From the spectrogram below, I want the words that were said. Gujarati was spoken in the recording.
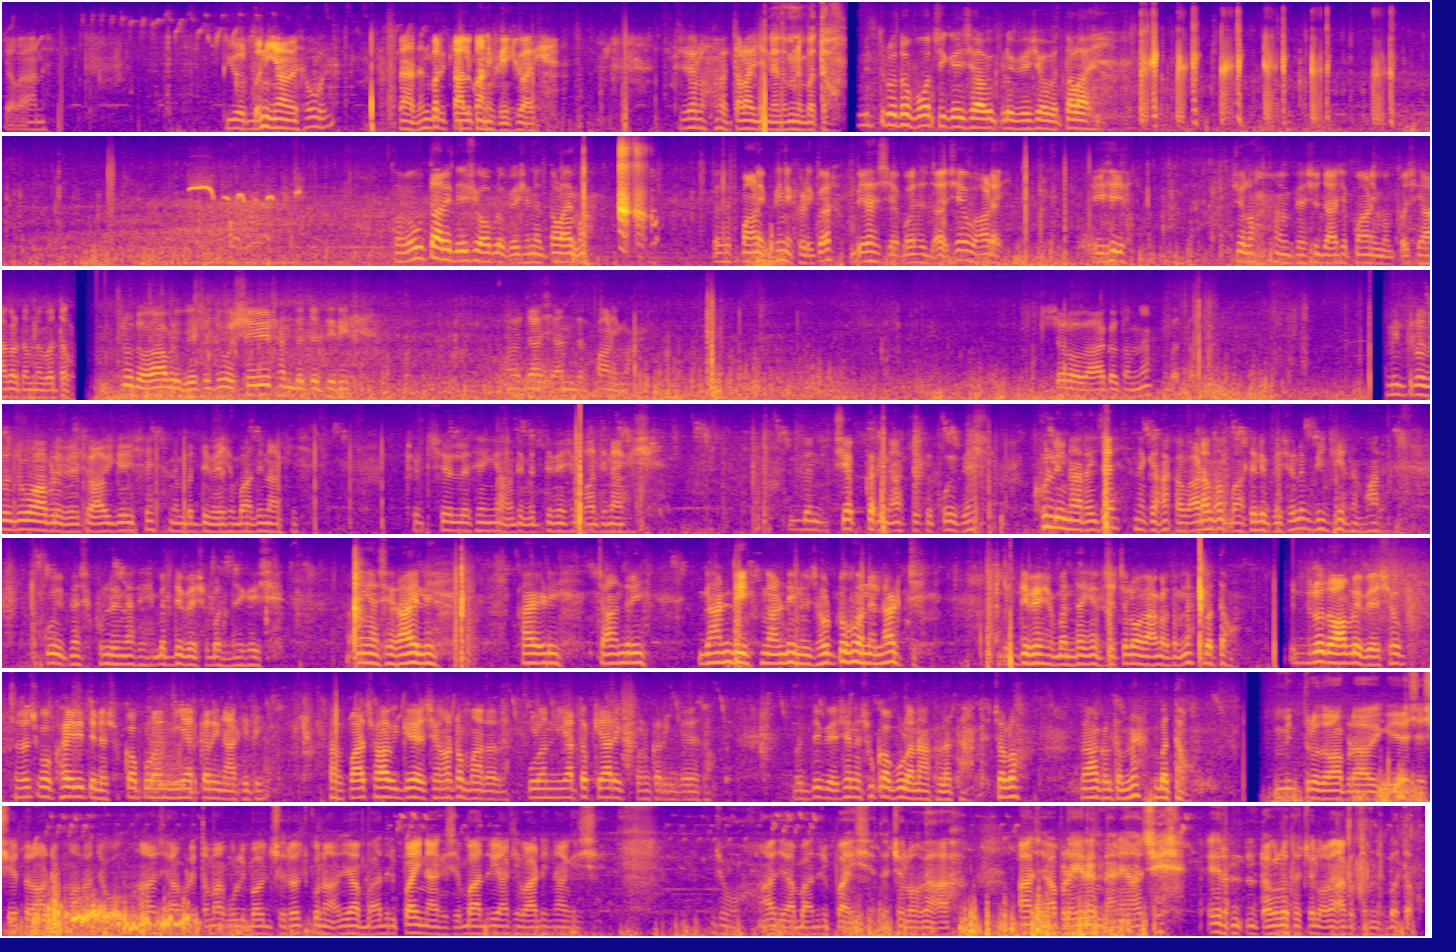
કહેવાય આને પ્યોર બની આવે છે, હો ભાઈ. રાધનપુરી તાલુકાની ભેંસો આવી ચલો, હવે જઈને તમને બતાવો. મિત્રો તો પહોંચી ગઈ છે હવે આપણે ભેંસો હવે તળાવે હવે ઉતારી દઈશું આપણે ભેંસોને તળાવમાં પછી પાણી પીને ઘડીક વાર બેસે પછી જાય છે વાડે. એ ચલો ભેંસું જાય છે પાણીમાં, પછી આગળ તમને બતાવું. મિત્રો તો આપણી ભેંસું જુઓ, શેઠ અંદર જતી રહી છે અંદર પાણીમાં. ચલો હવે આગળ તમને બતાવું. મિત્રો તો જુઓ આપણે ભેંસો આવી ગઈ છે અને બધી ભેંસો બાંધી નાખી છે. છેલ્લેથી અહીંયા સુધી બધી ભેંસો બાંધી નાખી છે. એકદમ ચેક કરી નાખી કે કોઈ ભેંસ ખુલ્લી ના રહી જાય ને કે આખા વાડામાં બાંધેલી ભેંસોને બીજી અને મારે. કોઈ ભેંસ ખુલ્લી નથી, બધી ભેંસો બંધાઈ ગઈ છે. અહીંયા છે રાયલી, કાયડી, ચાંદરી ગાંડી ગાંડીનું ઝોટું અને લાડજી બધી ભેંસો બંધાઈ છે. ચલો હવે આગળ તમને બતાવું. મિત્રો તો આપણે ભેંસો રચકો ખાઈ રીતે ને સૂકા પૂળાની નિયાર કરી નાખી હતી. હવે પાછો આવી ગયા છે આંટો મારા પૂળાની નિયાર તો ક્યારેક પણ કરી ગયો હતો. બધી ભેંસોને સૂકા પૂળા નાખેલા હતા. ચલો આગળ તમને બતાવું. મિત્રો તો આપણે આવી ગયા છે શેતર આંટો મારા જવો આજે આપણે તમાકુલી બાજુ છે રજકોના. આજે આ બાદરી પાઈ નાખી છે. બાદરી આખી વાટી નાખી છે. જો, આજે આ બાદરી પાઈ છે. તો ચલો હવે આ આ છે આપણે એરંડા ને આ છે એરંડા ઢગલો. તો ચલો હવે આગળ તમને બતાવું.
